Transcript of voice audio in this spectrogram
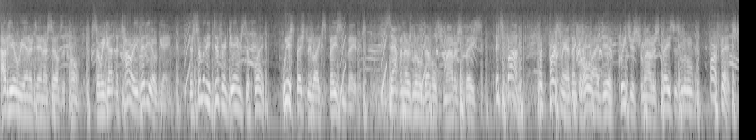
Out here, we entertain ourselves at home. So we got an Atari video game. There's so many different games to play. We especially like Space Invaders. Zapping those little devils from outer space. It's fun. But personally, I think the whole idea of creatures from outer space is a little far-fetched.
